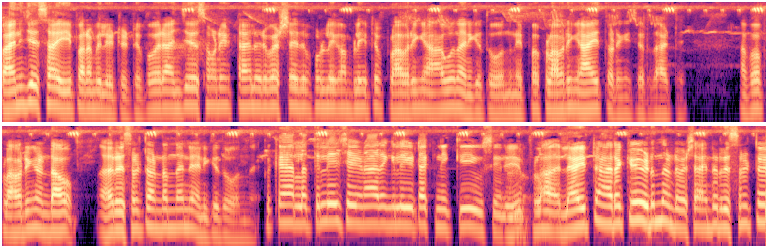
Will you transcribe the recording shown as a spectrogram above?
പതിനഞ്ച് ദിവസമായി ഈ പറമ്പിൽ ഇട്ടിട്ട്. ഇപ്പോൾ ഒരു അഞ്ച് ദിവസം കൂടി ഇട്ടാൽ ഒരു പക്ഷേ ഇത് ഫുള്ളി കംപ്ലീറ്റ് ഫ്ലവറിങ് ആകുമെന്ന് എനിക്ക് തോന്നുന്നു ഇപ്പോൾ ഫ്ലവറിങ് ആയി തുടങ്ങി ചെറുതായിട്ട്. അപ്പോൾ ഫ്ലവറിങ് ഉണ്ടാവും. അത് റിസൾട്ട് ഉണ്ടെന്ന് തന്നെ എനിക്ക് തോന്നുന്നത് ഇപ്പൊ കേരളത്തിൽ ചെയ്യണ ആരെങ്കിലും ഈ ടെക്നിക്ക് യൂസ് ചെയ്യുന്നത് ഈ ലൈറ്റ് ആരൊക്കെ ഇടുന്നുണ്ട് പക്ഷെ അതിന്റെ റിസൾട്ട്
